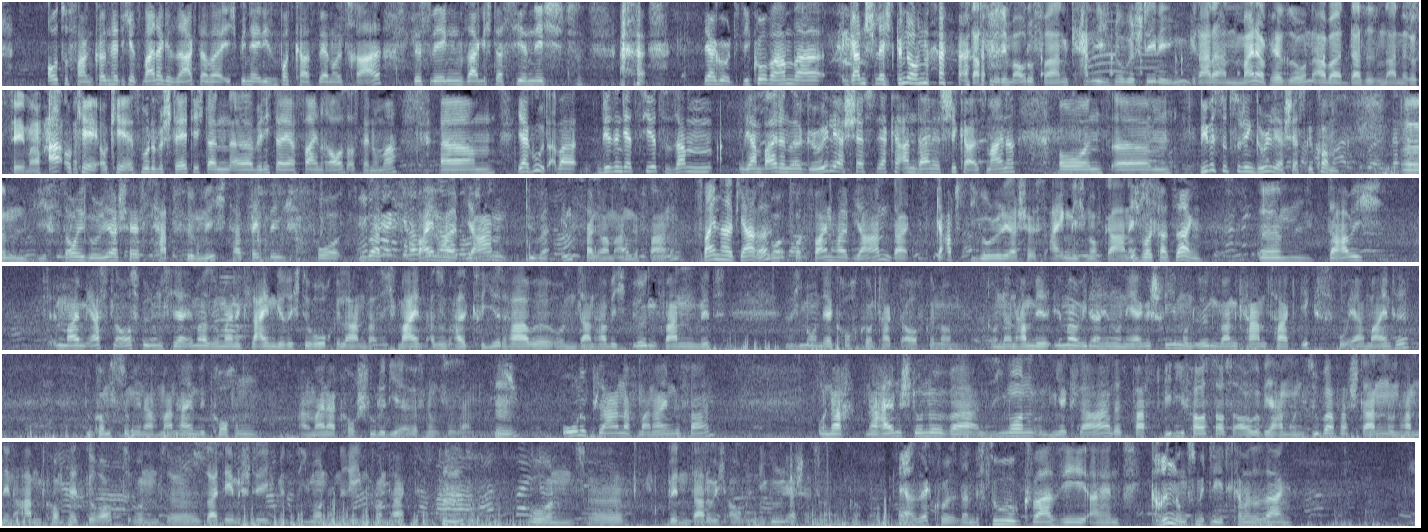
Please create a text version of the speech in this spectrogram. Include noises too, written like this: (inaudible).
Auto fahren können, hätte ich jetzt weiter gesagt, aber ich bin ja in diesem Podcast sehr neutral. Deswegen sage ich das hier nicht. Ja gut, die Kurve haben wir ganz schlecht genommen. (laughs) Das mit dem Autofahren kann ich nur bestätigen, gerade an meiner Person, aber das ist ein anderes Thema. ah, okay, okay, es wurde bestätigt, dann äh, bin ich da ja fein raus aus der Nummer. Ähm, ja gut, aber wir sind jetzt hier zusammen, wir haben beide eine Guerilla-Chefsjacke an, deine ist schicker als meine. Und ähm, wie bist du zu den Guerilla-Chefs gekommen? Ähm, die Story Guerilla Chefs hat für mich tatsächlich vor über zweieinhalb Jahren über Instagram angefangen. Zweieinhalb Jahre? Vor, vor zweieinhalb Jahren, da gab es die Guerilla Chefs eigentlich noch gar Ich nicht. wollte gerade sagen. Ähm, da habe ich in meinem ersten Ausbildungsjahr immer so meine kleinen Gerichte hochgeladen, was ich mein, also halt kreiert habe. Und dann habe ich irgendwann mit Simon der Koch Kontakt aufgenommen. Und dann haben wir immer wieder hin und her geschrieben und irgendwann kam Tag X, wo er meinte, du kommst zu mir nach Mannheim, wir kochen an meiner Kochschule die Eröffnung zusammen. Ich ohne Plan nach Mannheim gefahren. Und nach einer halben Stunde war Simon und mir klar, das passt wie die Faust aufs Auge. Wir haben uns super verstanden und haben den Abend komplett gerockt. Und äh, seitdem stehe ich mit Simon in regen Kontakt und äh, bin dadurch auch in die Guerilla-Chefs reingekommen. Ja, sehr cool. Dann bist du quasi ein Gründungsmitglied, kann man so sagen.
